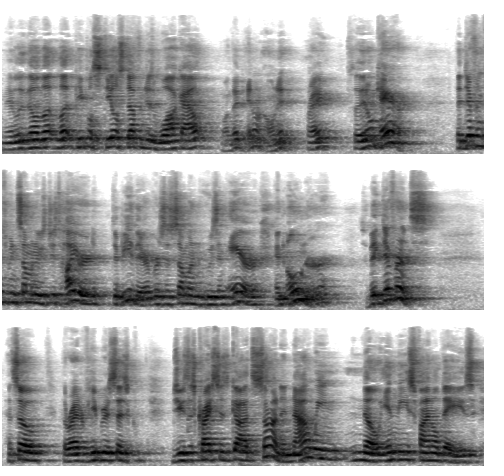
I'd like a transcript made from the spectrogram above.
They'll let, let, people steal stuff and just walk out. Well, they, they don't own it, right? So they don't care. The difference between someone who's just hired to be there versus someone who's an heir, an owner, is a big difference. And so the writer of Hebrews says, Jesus Christ is God's Son. And now we know in these final days,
